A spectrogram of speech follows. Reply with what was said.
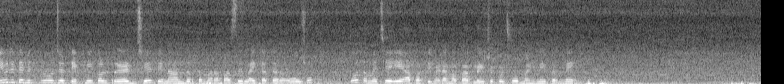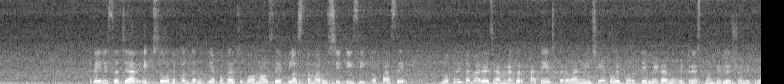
એવી રીતે મિત્રો જે ટેકનિકલ ટ્રેડ છે તેના અંદર તમારા પાસે લાયકાત ધરાવો છો. તો તમે છે એ આ ભરતી મેળામાં ભાગ લઈ શકો છો. મહિને તમને ત્રેવીસ હજાર એકસો અને પંદર રૂપિયા પગાર ચૂકવામાં આવશે, પ્લસ તમારું સીટીસી કપાશે. નોકરી તમારે જામનગર ખાતે જ કરવાની છે. હવે ભરતી મેળાનું એડ્રેસ નોંધી લેશો મિત્રો.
